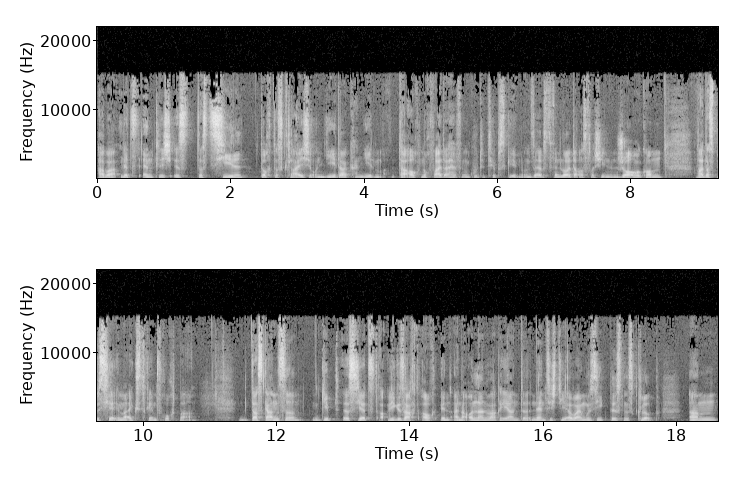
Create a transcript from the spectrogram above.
Aber letztendlich ist das Ziel doch das gleiche und jeder kann jedem da auch noch weiterhelfen und gute Tipps geben. Und selbst wenn Leute aus verschiedenen Genres kommen, war das bisher immer extrem fruchtbar. Das Ganze gibt es jetzt, wie gesagt, auch in einer Online-Variante, nennt sich DIY Musik Business Club. Ähm,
